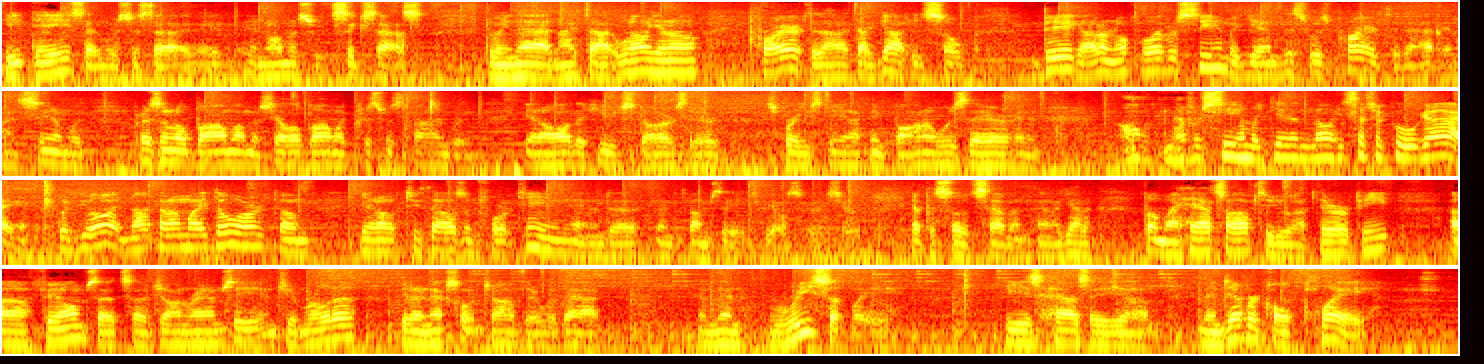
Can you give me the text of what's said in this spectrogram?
eight days, and it was just an enormous success doing that. And I thought, well, you know, prior to that, I thought, God, he's so big. I don't know if we'll ever see him again. This was prior to that, and I'd seen him with President Obama, Michelle Obama, Christmas time with you know all the huge stars there. Springsteen, I think Bono was there, and oh, never see him again. No, he's such a cool guy. But you know, knocking on my door, come you know 2014, and uh, then comes the HBO series here, episode seven, and I got to put my hats off to uh, Therapy. Uh, films. That's uh, John Ramsey and Jim Rota did an excellent job there with that. And then recently, he has a um, an endeavor called Play,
